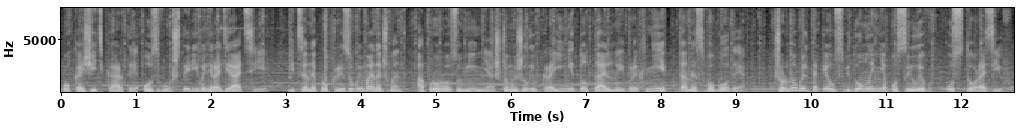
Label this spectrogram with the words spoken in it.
покажіть карти, озвучте рівень радіації. І це не про кризовий менеджмент, а про розуміння, що ми жили в країні тотальної брехні та несвободи. Чорнобиль таке усвідомлення посилив у сто разів.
